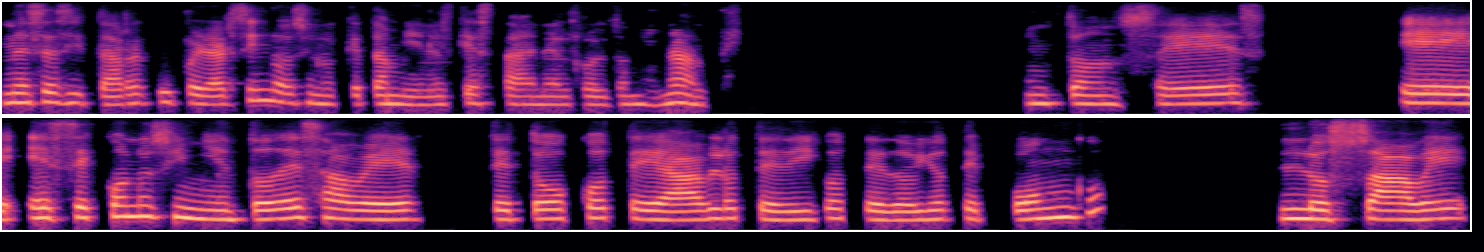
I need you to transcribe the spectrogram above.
necesita recuperar, sino, sino que también el que está en el rol dominante. Entonces, eh, ese conocimiento de saber, te toco, te hablo, te digo, te doy o te pongo, lo sabe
